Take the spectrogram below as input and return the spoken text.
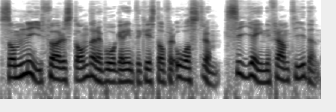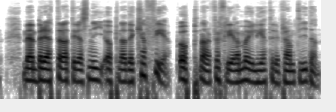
Som ny föreståndare vågar inte Kristoffer Åström sia in i framtiden, men berättar att deras nyöppnade café öppnar för flera möjligheter i framtiden.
